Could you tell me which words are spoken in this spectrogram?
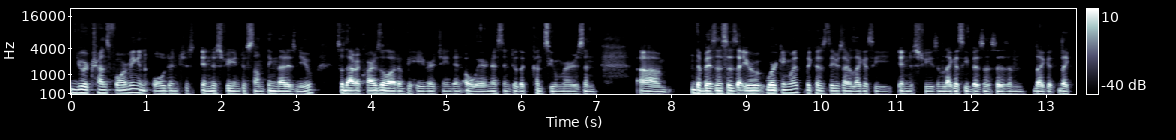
you're transforming an old interest industry into something that is new. So that requires a lot of behavior change and awareness into the consumers and um, the businesses that you're working with because these are legacy industries and legacy businesses and like like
